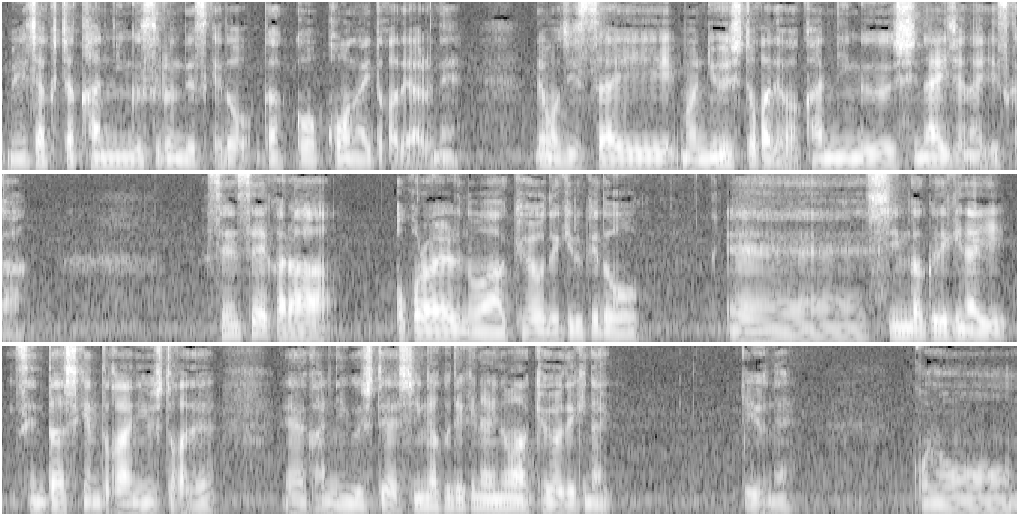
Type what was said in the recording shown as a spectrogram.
めちゃくちゃカンニングするんですけど学校校内とかであるね。でも実際、まあ、入試とかではカンニングしないじゃないですか。先生から怒られるのは許容できるけど、えー、進学できないセンター試験とか入試とかで、えー、カンニングして進学できないのは許容できない。っていうね。この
